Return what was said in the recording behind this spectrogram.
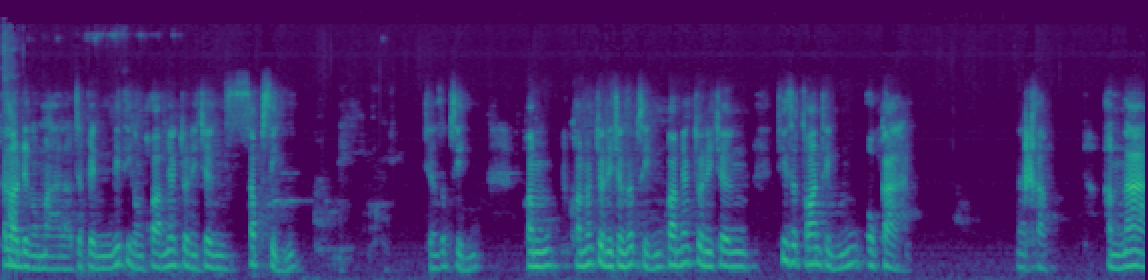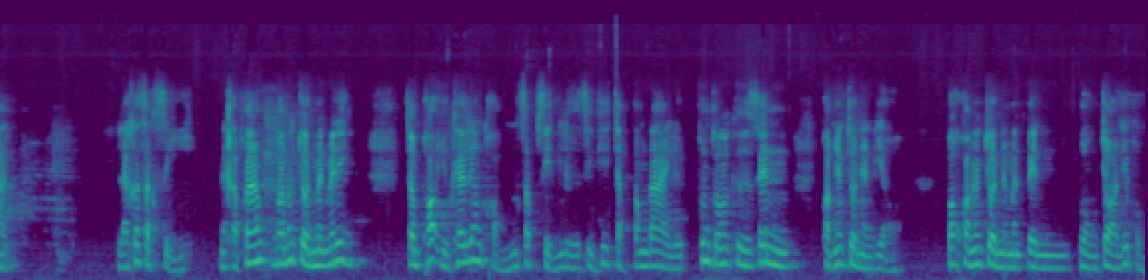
ถ้าเราดึงออกมาเราจะเป็นวิธีของความยากจนในเชิงทรัพย์สิน เชิงทรัพย์สิน ความความยากจนในเชิงทรัพย์สิน ความยากจนในเชิงที่สะท้อนถึงโอกาสนะครับอำนาจ และก็ศักดิ์ศรีนะครับ เพราะฉะนั้นความยากจนมันไม่ได้จำเพาะอยู่แค่เรื่องของทรัพย์สิน หรือสิ่งที่จับต้องได้ หรือพุ่งตรงก็คือเส้นความยากจนอย่างเดียว เพราะความยากจนเนี่ยมันเป็นวงจรที่ผม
